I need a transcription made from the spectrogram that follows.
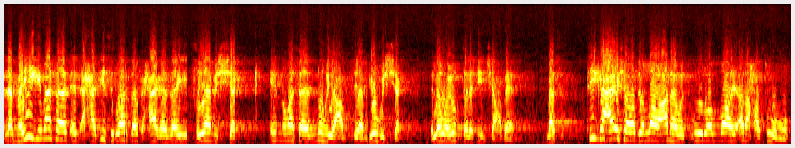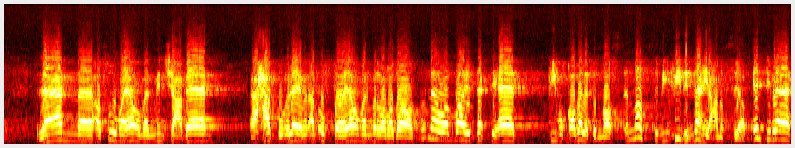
لما يجي مثلا الأحاديث الواردة بحاجه زي صيام الشك إنه مثلا نهي عن صيام يوم الشك اللي هو يوم 30 شعبان مثلا. تيجي عائشة رضي الله عنها وتقول والله أنا حصومه لأن أصوم يوما من شعبان أحب إلي من أن أفطر يوما من رمضان. لا والله ده اجتهاد في مقابلة النص. النص بيفيد النهي عن الصيام. أنت بقى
